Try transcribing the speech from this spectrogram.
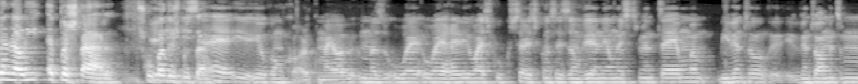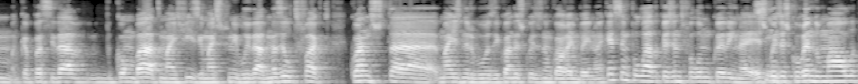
que anda ali a pastar, desculpando a expressão. É, eu concordo, como é óbvio, mas o, o Herrera, eu acho que o que o Sérgio Conceição vê nele neste momento é uma, eventual, eventualmente uma capacidade de combate mais física, mais disponibilidade, mas ele de facto, quando está mais nervoso e quando as coisas não correm bem, não é? Que é sempre o lado que a gente falou um bocadinho, não é? As Sim. coisas correndo mal,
